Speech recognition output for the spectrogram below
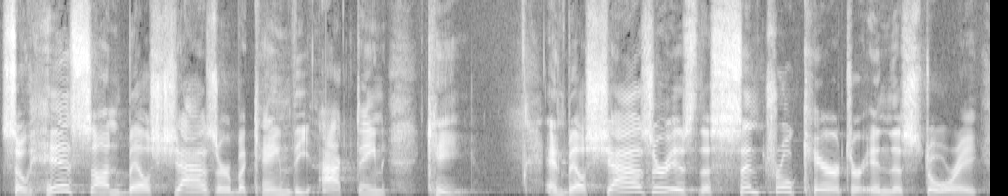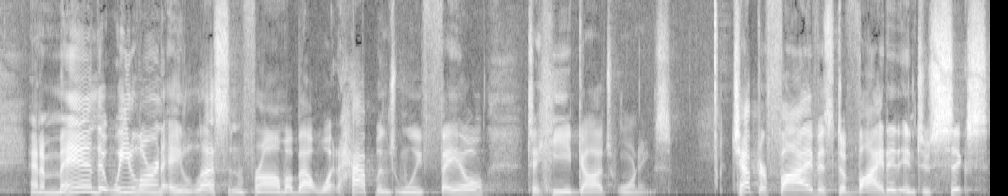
So his son Belshazzar became the acting king. And Belshazzar is the central character in this story and a man that we learn a lesson from about what happens when we fail to heed God's warnings. Chapter 5 is divided into six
